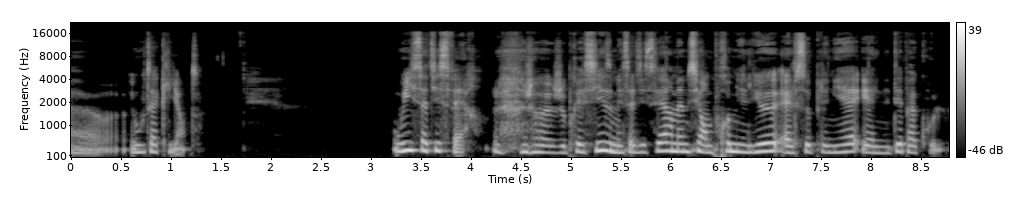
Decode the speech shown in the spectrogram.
euh, ou ta cliente. Oui, satisfaire. Je, précise, mais satisfaire même si en premier lieu elle se plaignait et elle n'était pas cool.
